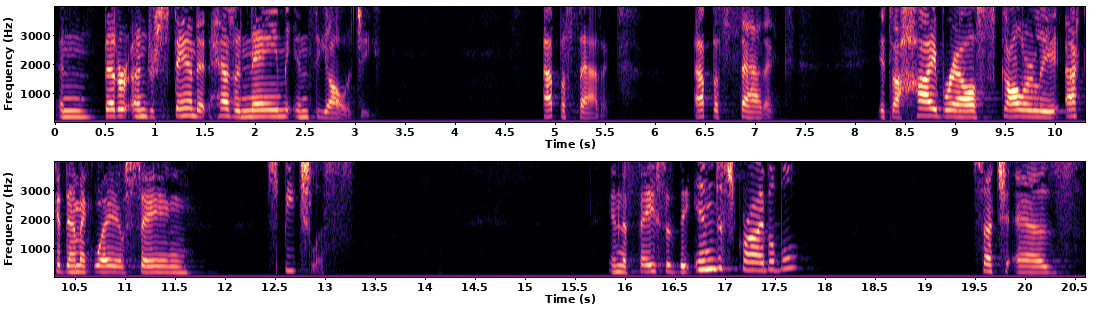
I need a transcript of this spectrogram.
and better understand it, has a name in theology apophatic. Apophatic. It's a highbrow, scholarly, academic way of saying speechless. In the face of the indescribable, such as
